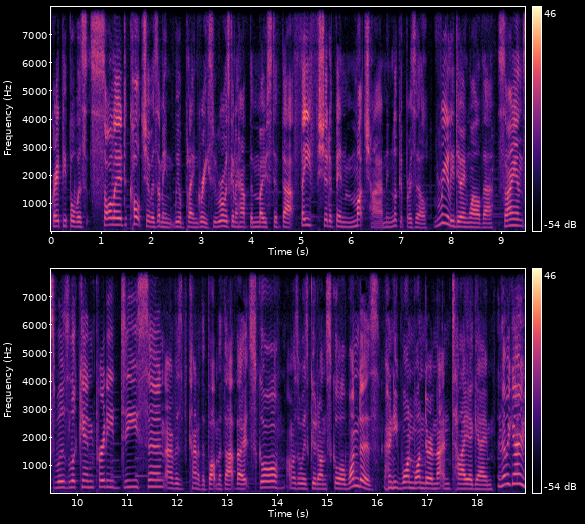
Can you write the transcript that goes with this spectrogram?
Great People was solid. Culture was, I mean, we were playing Greece. We were always going to have the most of that. Faith should have been much higher. I mean, look at Brazil. Really doing well there. Science was looking pretty decent. I was kind of the bottom of that vote. Score, I was always good on score. Wonders, only one wonder in that entire game. And there we go.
